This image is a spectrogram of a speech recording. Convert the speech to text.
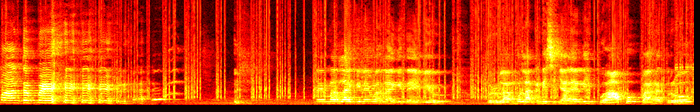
Mantep men. Neymar lagi, Neymar lagi, thank you. Berulang-ulang ini sinyalnya nih bapuk banget, Bro.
